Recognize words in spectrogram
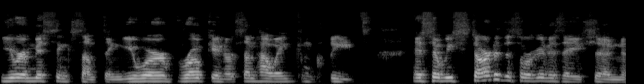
you were missing something, you were broken or somehow incomplete. And so we started this organization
